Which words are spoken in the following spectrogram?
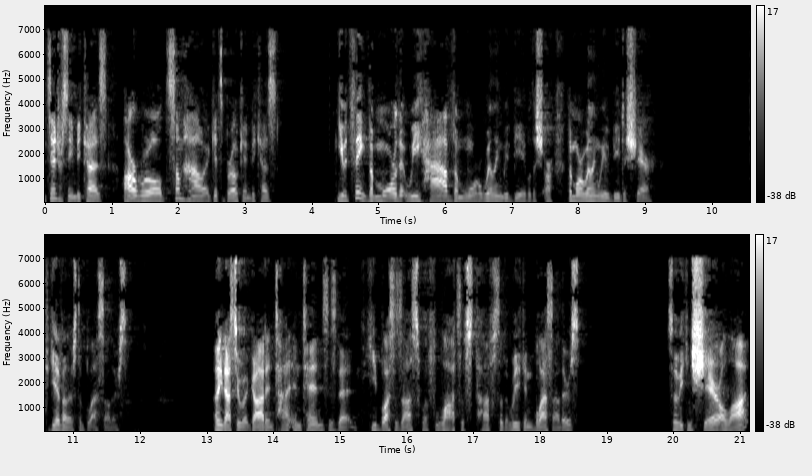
It's interesting because our world somehow it gets broken because you would think the more that we have, the more willing we'd be able to, sh- or the more willing we would be to share, to give others, to bless others. I think that's what God int- intends is that He blesses us with lots of stuff so that we can bless others, so we can share a lot,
